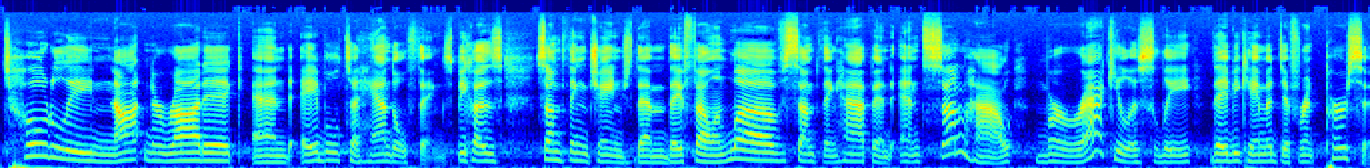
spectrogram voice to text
totally not neurotic and able to handle things because something changed them. They fell in love, something happened, and somehow, miraculously, they became a different person.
